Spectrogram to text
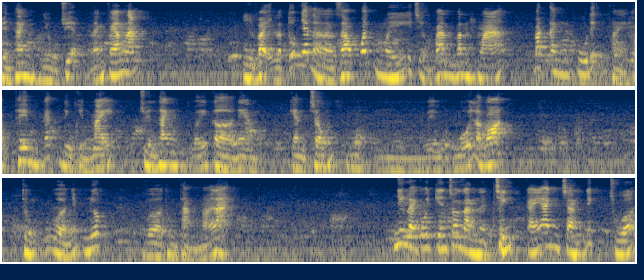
truyền thanh nhiều chuyện lánh phén lắm. Vì vậy là tốt nhất là, là giao quách mấy trưởng ban văn hóa bắt anh Cú đích phải học thêm các điều khiển máy, truyền thanh với cờ đèn, kèn trống, một, về một mối là gọn. Thùng vừa nhấp nước, vừa thùng thẳng nói lại. Nhưng lại có ý kiến cho rằng là chính cái anh chàng đích chúa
